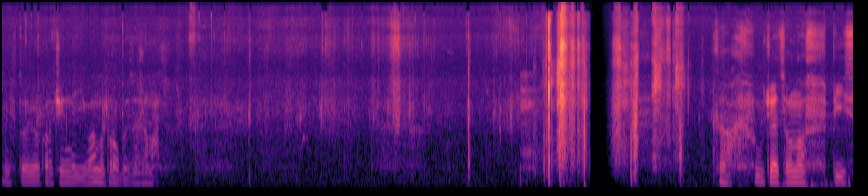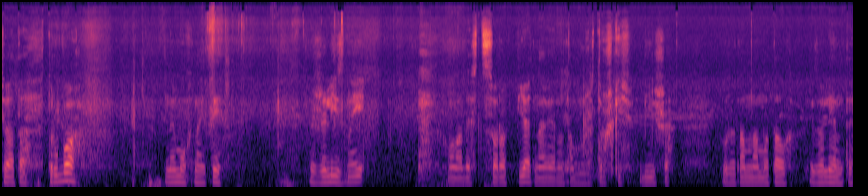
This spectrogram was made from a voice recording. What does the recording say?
Ніхто його коротше не їв, а ну пробуй зажимати. Так, виходить у нас 50 труба. Не мог знайти желізної. Вона десь 45, мабуть, там може трошки більше. Уже там намотав ізоленти.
